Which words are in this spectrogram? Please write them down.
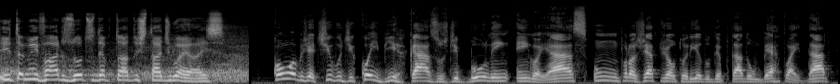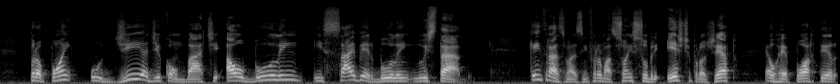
e também vários outros deputados do Estado de Goiás. Com o objetivo de coibir casos de bullying em Goiás, um projeto de autoria do deputado Humberto Aidar propõe o Dia de Combate ao Bullying e Cyberbullying no Estado. Quem traz mais informações sobre este projeto é o repórter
